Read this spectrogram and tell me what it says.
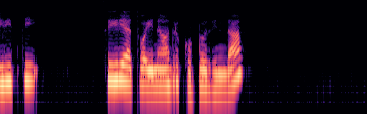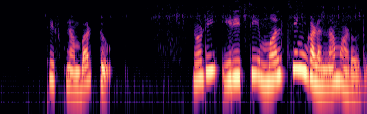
ಈ ರೀತಿ ಸೀರೆ ಅಥವಾ ಏನಾದರೂ ಕೊಟ್ಟೋದ್ರಿಂದ. ಟಿಫ್ಟ್ ನಂಬರ್ ಟು ನೋಡಿ, ಈ ರೀತಿ ಮಲ್ಚಿಂಗ್ಗಳನ್ನು ಮಾಡೋದು.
